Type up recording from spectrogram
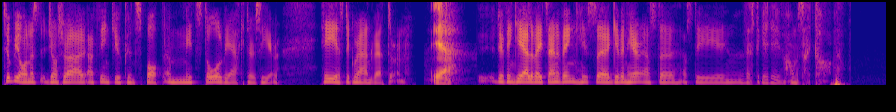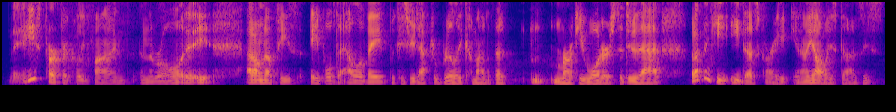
to be honest, Joshua, I, I think you can spot amidst all the actors here, he is the grand veteran. Yeah. Do you think he elevates anything he's uh, given here as the as the investigative homicide cop? He's perfectly fine in the role. He- I don't know if he's able to elevate because you'd have to really come out of the murky waters to do that. But I think he, he does great. You know, he always does. He's,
